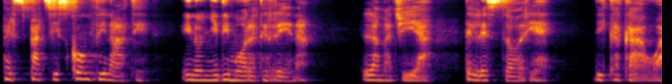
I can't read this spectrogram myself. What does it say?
per spazi sconfinati, in ogni dimora terrena, la magia delle storie di Kakawa.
